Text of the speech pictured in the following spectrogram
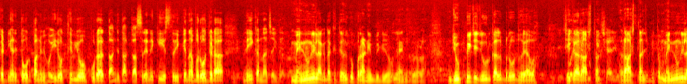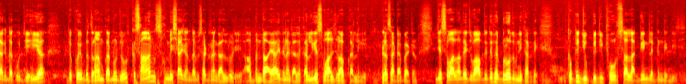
ਗੱਡੀਆਂ ਦੀ ਤੋੜਪਨ ਵੀ ਹੋਈ ਉੱਥੇ ਵੀ ਉਹ ਪੂਰਾ ਤੰਜ ਤੱਕ ਕੱਸ ਰਹੇ ਨੇ ਕਿ ਇਸ ਤਰੀਕੇ ਨਾਲ ਵਿਰੋਧ ਜਿਹੜਾ ਨਹੀਂ ਕਰਨਾ ਚਾਹੀਦਾ। ਮੈਨੂੰ ਨਹੀਂ ਲੱਗਦਾ ਕਿਤੇ ਹੋਈ ਕੋਈ ਪੁਰਾਣੀ ਵੀਡੀਓ ਹੋਊਗੀ ਐ ਨਹੀਂ ਕੋਈ ਰੌਲਾ ਯੂਪੀ 'ਚ ਜ਼ਰੂਰ ਕੱਲ ਵਿਰੋਧ ਹੋਇਆ ਵਾ। ਠੀਕ ਆ, ਰਾਜਸਥਾਨ ਰਾਜਸਥਾਨ 'ਚ ਵੀ। ਤਾਂ ਮੈਨੂੰ ਨਹੀਂ ਲੱਗਦਾ ਕੁਝ ਇਹੀ ਆ। ਦੇਖੋ, ਇਹ ਬਦਨਾਮ ਕਰਨ ਨੂੰ ਜੋ ਕਿਸਾਨ ਹਮੇਸ਼ਾ ਜਾਂਦਾ ਵੀ ਸਾਡੇ ਨਾਲ ਗੱਲ ਹੋ ਜੇ। ਆ ਬੰਦਾ ਆਇਆ, ਇਹਦੇ ਨਾਲ ਗੱਲ ਕਰ ਲਈਏ, ਸਵਾਲ ਜਵਾਬ ਕਰ ਲਈਏ, ਜਿਹੜਾ ਸਾਡਾ ਪੈਟਰਨ ਜੇ ਸਵਾਲਾਂ ਦੇ ਜਵਾਬ ਦਿੱਤੇ ਫਿਰ ਵਿਰੋਧ ਵੀ ਨਹੀਂ ਕਰਦੇ। ਕਿਉਂਕਿ ਯੂਪੀ ਦੀ ਫੋਰਸ ਆ, ਲੱਗੇ ਨਹੀਂ ਲੱਗਣ ਦਿੰਦੀ। ਜੀ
